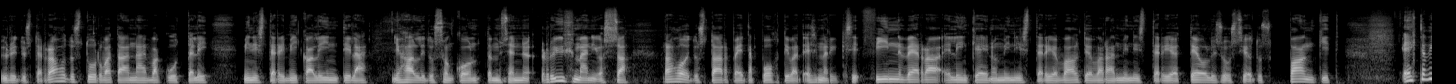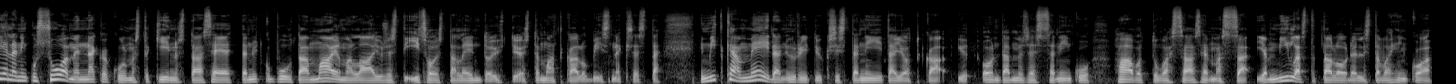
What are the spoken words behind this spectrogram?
yritysten rahoitus turvataan, näin vakuutteli ministeri Mika Lintilä ja hallitus on koonnut tämmöisen ryhmän, jossa rahoitustarpeita pohtivat esimerkiksi Finvera, elinkeinoministeriö, valtiovarainministeriö, teollisuussijoituspankit. Ehkä vielä niin kuin Suomen näkökulmasta kiinnostaa se, että nyt kun puhutaan maailmanlaajuisesti isoista lentoyhtiöistä, matkailubisneksestä, niin mitkä on meidän yrityksistä niitä, jotka on tämmöisessä niin kuin haavoittuvassa asemassa ja millaista taloudellista vahinkoa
